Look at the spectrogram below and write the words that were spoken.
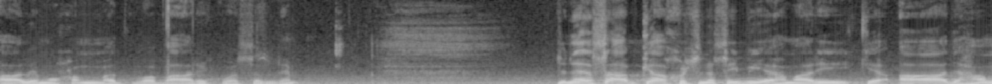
आल महमद वबारक वसलम जुनैद साहब, क्या खुश नसीबी है हमारी कि आज हम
